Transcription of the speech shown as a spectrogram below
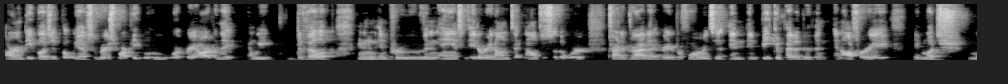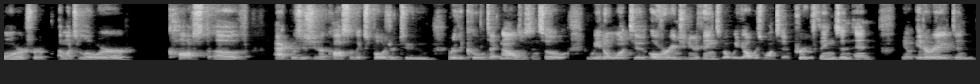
R and D budget, but we have some very smart people who work very hard and they and we develop and improve and enhance and iterate on technology so that we're trying to drive that greater performance and, and, and be competitive and, and offer a, a much more sort of a much lower cost of acquisition or cost of exposure to really cool technologies. And so we don't want to over engineer things, but we always want to improve things and, and you know iterate and,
